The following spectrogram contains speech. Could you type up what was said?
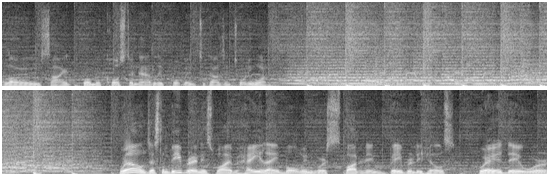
alongside former co-star Natalie Portman in 2021. Well, Justin Bieber and his wife Hailey Baldwin were spotted in Beverly Hills, where they were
